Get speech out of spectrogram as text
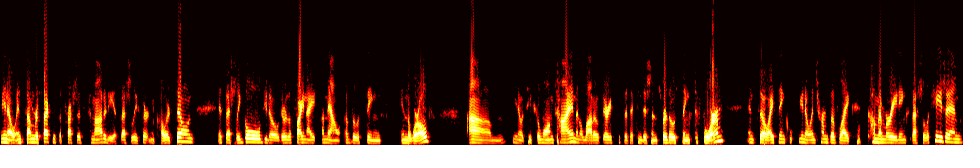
you know in some respects it's a precious commodity, especially certain colored stones, especially gold. You know, there's a finite amount of those things in the world. Um, you know, it takes a long time and a lot of very specific conditions for those things to form. And so I think, you know, in terms of like commemorating special occasions,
